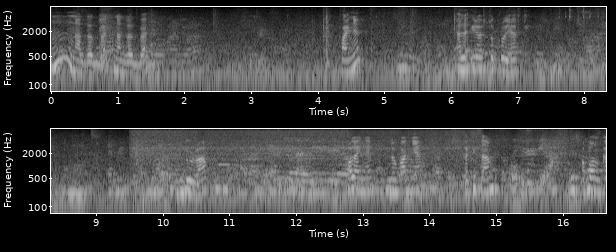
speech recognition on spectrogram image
Mm, not that bad, not that bad. Fajnie? Ale ilość cukru jest duża. Kolejny, dokładnie taki sam. Oponka.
